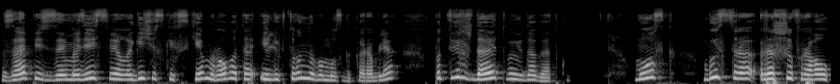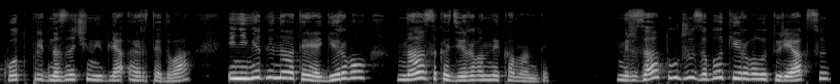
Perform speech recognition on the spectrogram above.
Запись взаимодействия логических схем робота и электронного мозга корабля подтверждает твою догадку. Мозг быстро расшифровал код, предназначенный для РТ-2, и немедленно отреагировал на закодированные команды. Мирза тут же заблокировал эту реакцию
